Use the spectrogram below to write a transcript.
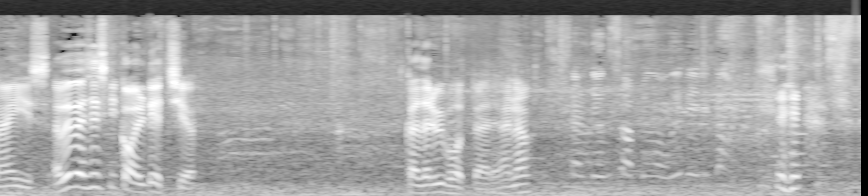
नाइस अबे वैसे इसकी क्वालिटी अच्छी है। कलर भी बहुत प्यारा है ना? सर्दियों की शॉपिंग हो गई तेरे का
